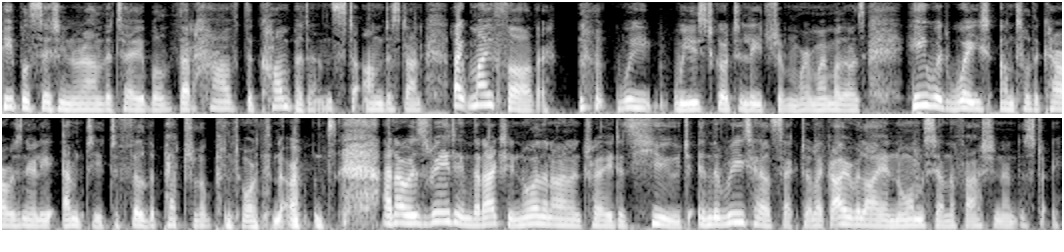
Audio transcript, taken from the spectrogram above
people sitting around the table that have the competence to understand. Like my father, we we used to go to Leitrim where my mother was. He would wait until the car was nearly empty to fill the petrol up in Northern Ireland. And I was reading that actually Northern Ireland trade is huge in the retail sector. Like I rely enormously on the fashion industry.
